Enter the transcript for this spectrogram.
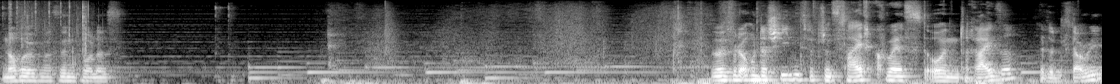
Noch irgendwas Sinnvolles. So, es wird auch unterschieden zwischen Sidequest und Reise, also die Story.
